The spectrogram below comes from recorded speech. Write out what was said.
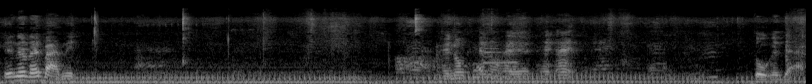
เห็นเรื่องไหนบาทนี่ ให้น้องแค่น้องให้ให้ให้โตกันยาก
